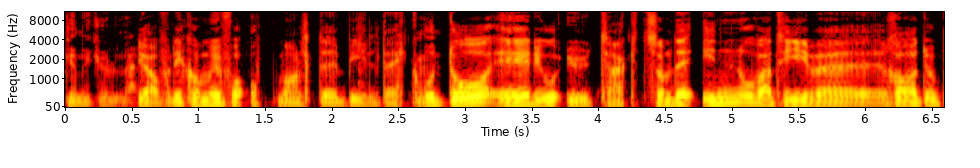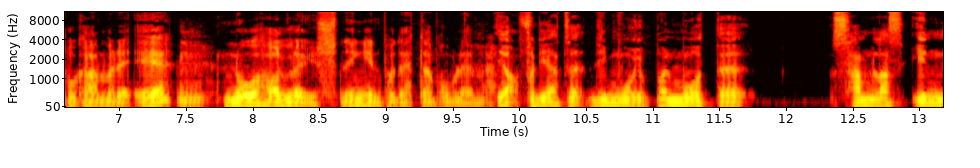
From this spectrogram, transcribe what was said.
gummikulene. Ja, for de kommer jo fra oppmalte bildekk. Og da er det jo utakt, som det innovative radioprogrammet det er, nå har løsningen på dette problemet. Ja, fordi at de må jo på en måte samles inn,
